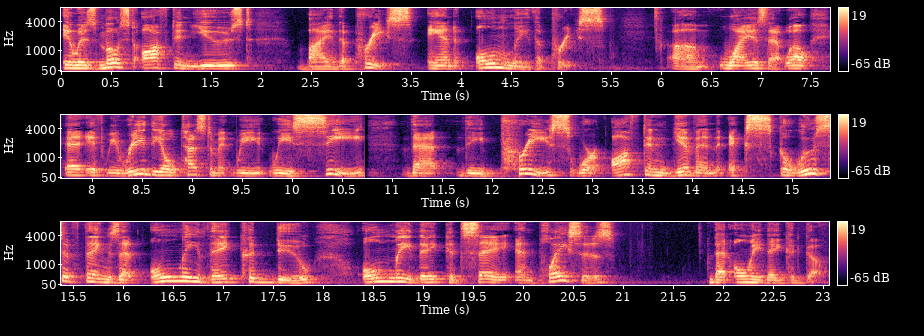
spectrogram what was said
it was most often used by the priests and only the priests. Um, why is that? Well, if we read the Old Testament, we, we see that the priests were often given exclusive things that only they could do, only they could say, and places that only they could go.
